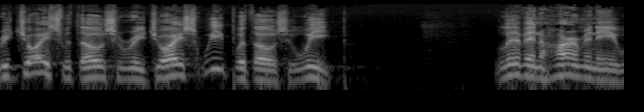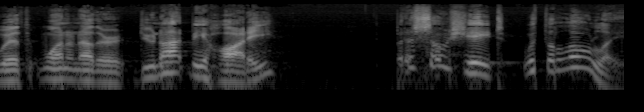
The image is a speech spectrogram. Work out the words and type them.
Rejoice with those who rejoice, weep with those who weep live in harmony with one another. Do not be haughty, but associate with the lowly.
